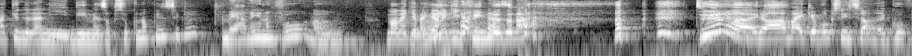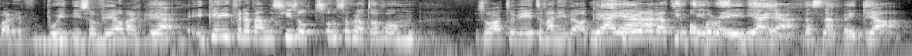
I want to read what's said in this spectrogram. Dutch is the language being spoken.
Maar kunnen dat niet die mensen opzoeken op Instagram? Met alleen een voornaam. Manneke, dat ga ik vinden. Zo Tuurlijk! Ja, maar ik heb ook zoiets van... Ik allee, het boeit niet zoveel, maar... Ja. Ik, ik vind het dan misschien zo, soms toch wel tof om zo wat te weten van in welke Ja, sferen ja, dat die operate. Ja, ja, dat snap ik. Ja.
